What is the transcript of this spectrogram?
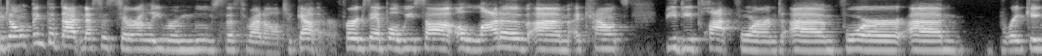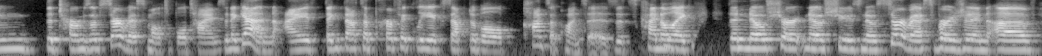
don't think that that necessarily removes the threat altogether. For example, we saw a lot of um, accounts be deplatformed um, for um, breaking the terms of service multiple times. And again, I think that's a perfectly acceptable consequences. It's kind of mm-hmm. like the no shirt, no shoes, no service version of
